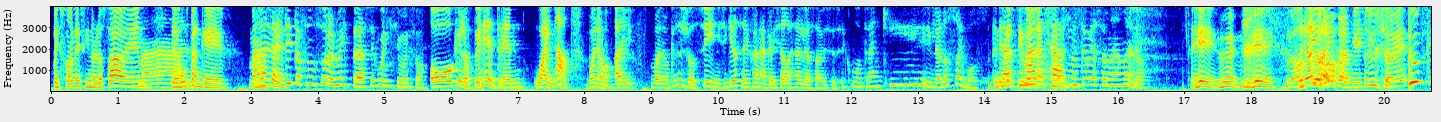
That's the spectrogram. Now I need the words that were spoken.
pezones y no lo saben. Mal. Les gustan que... No sé. las tetas son solo nuestras, es buenísimo eso. O que los penetren. Why not? Bueno, hay, bueno, qué sé yo, sí, ni siquiera se dejan acariciar las nalgas a veces. Es como tranquilo, no soy vos. Tenés vértigo en la cola. No te voy a hacer nada malo. Eh, eh, eh. No Pero hay parejas- Qué chucho, eh.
